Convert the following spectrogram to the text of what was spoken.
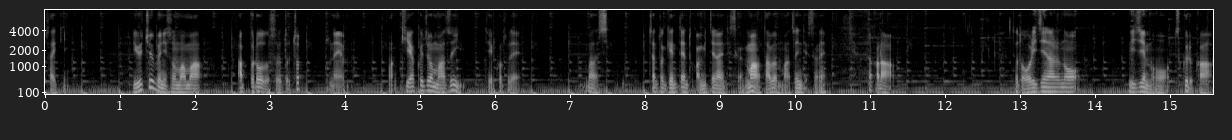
最近 YouTube にそのままアップロードするとちょっとねまあ、規約上まずいっていうことで、まだちゃんと減点とか見てないんですけど、まあ多分まずいんですよね。だから、ちょっとオリジナルの BGM を作るか、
